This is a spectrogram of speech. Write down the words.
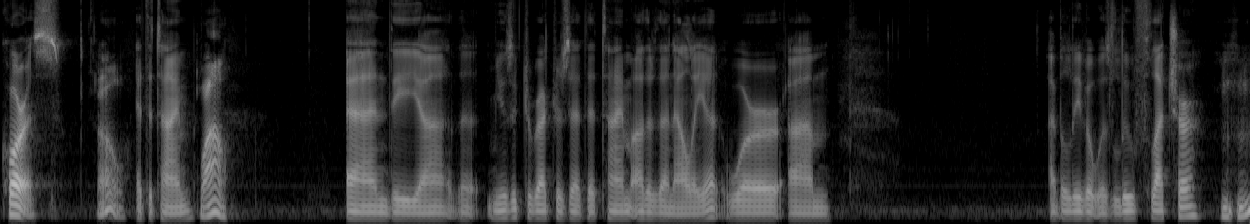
chorus Oh, at the time wow. And the uh, the music directors at that time, other than Elliot, were um, I believe it was Lou Fletcher, Mm-hmm.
